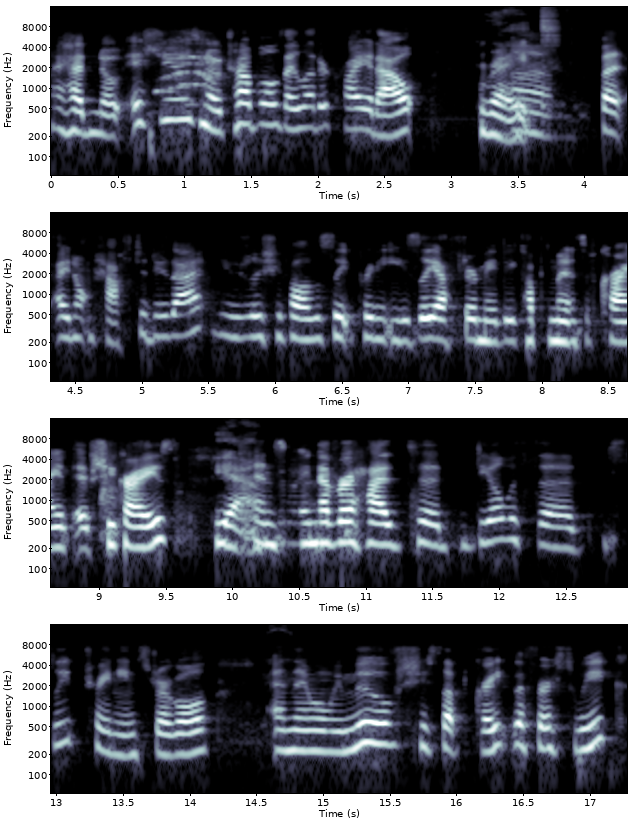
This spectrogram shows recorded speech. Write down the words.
I had no issues, no troubles. I let her cry it out. right. Um, but I don't have to do that. Usually she falls asleep pretty easily after maybe a couple minutes of crying if she cries. yeah. And so I never had to deal with the sleep training struggle. And then when we moved, she slept great the first week.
